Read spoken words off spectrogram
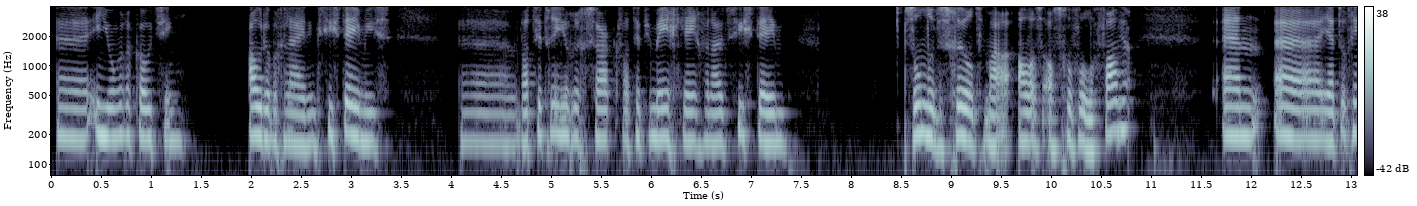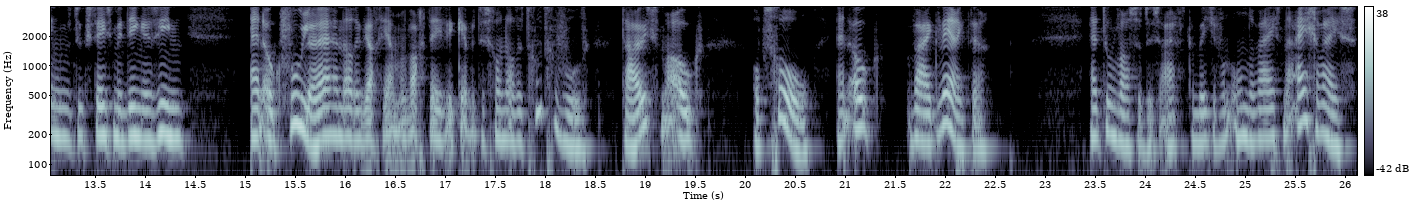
Eh, in jongerencoaching, ouderbegeleiding, systemisch. Eh, wat zit er in je rugzak? Wat heb je meegekregen vanuit het systeem? Zonder de schuld, maar alles als gevolg van. Ja. En eh, ja, toen ging ik natuurlijk steeds meer dingen zien en ook voelen. Hè? En dat ik dacht, ja, maar wacht even, ik heb het dus gewoon altijd goed gevoeld. Thuis, maar ook op school. En ook waar ik werkte. En toen was het dus eigenlijk een beetje van onderwijs naar eigenwijs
